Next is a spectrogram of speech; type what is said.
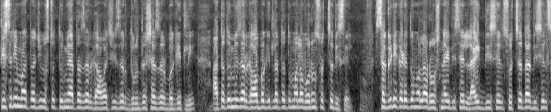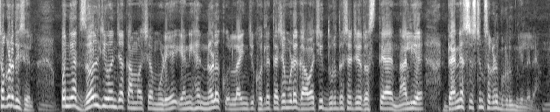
तिसरी महत्वाची गोष्ट तुम्ही आता जर गावाची जर दुर्दशा जर बघितली आता तुम्ही जर गाव बघितलं तर तुम्हाला वरून स्वच्छ दिसेल. सगळीकडे तुम्हाला रोषणाई दिसेल लाइट दिसेल स्वच्छता दिसेल सगळं दिसेल. पण या जल जीवनच्या कामाच्या मुळे यांनी हे नळ लाईन जी खोदल्या त्याच्यामुळे गावाची दुर्दशा जे रस्ते आहे नाली आहे ड्रेनेज सिस्टम सगळं बिघडून गेलेलं आहे.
